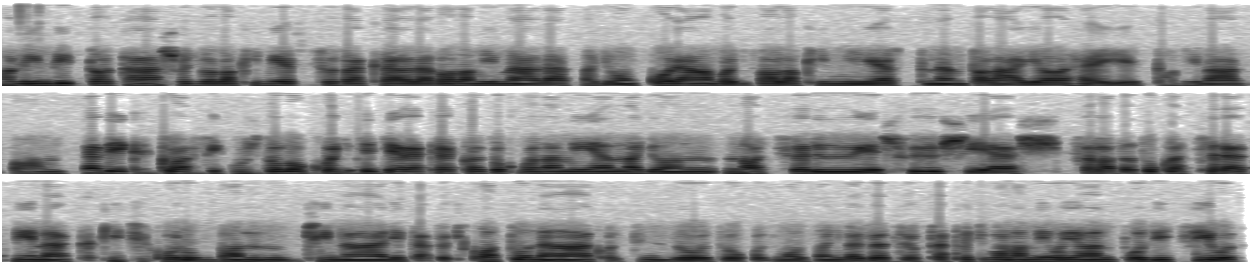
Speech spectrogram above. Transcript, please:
az indítatás, hogy valaki miért szövekel le valami mellett nagyon korán, vagy valaki miért nem találja a helyét a világban. Elég klasszikus dolog, hogy a gyerekek azok valamilyen nagyon nagyszerű és hősies feladatokat szeretnének kicsikorukban csinálni, tehát hogy katonák, hogy tűzoltók, hogy mozdonyvezetők, tehát hogy valami olyan pozíciót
